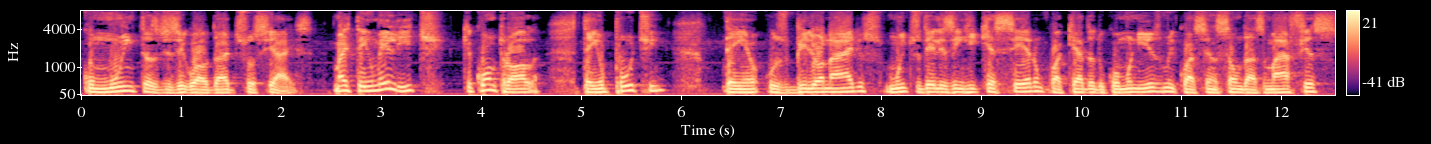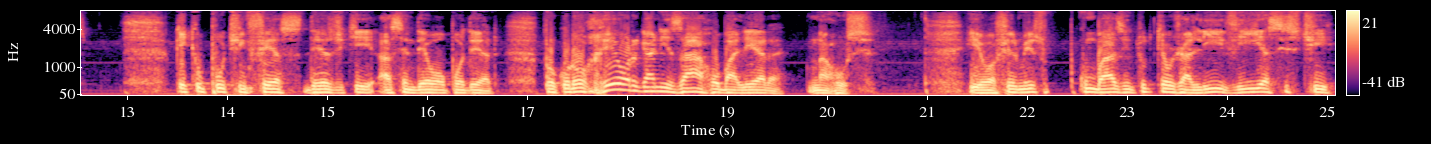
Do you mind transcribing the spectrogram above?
com muitas desigualdades sociais. Mas tem uma elite que controla. Tem o Putin, tem os bilionários, muitos deles enriqueceram com a queda do comunismo e com a ascensão das máfias. O que, que o Putin fez desde que ascendeu ao poder? Procurou reorganizar a roubalheira na Rússia. E eu afirmo isso com base em tudo que eu já li, vi e assisti.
